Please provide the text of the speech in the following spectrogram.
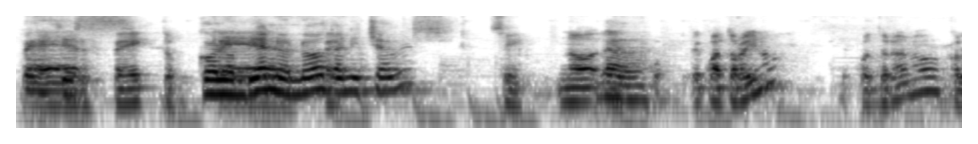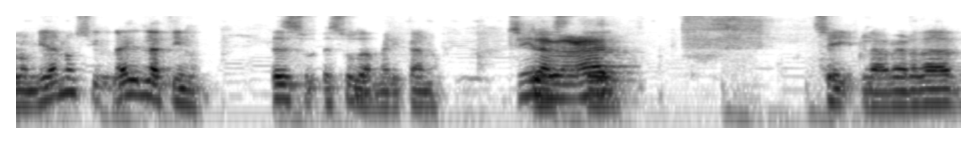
perfecto. Colombiano, ¿no, Dani Chávez? Sí, no, eh, ecuatoriano, ecuatoriano, colombiano, sí, es latino, es, sudamericano. Sí, la este, verdad. Sí, la verdad.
